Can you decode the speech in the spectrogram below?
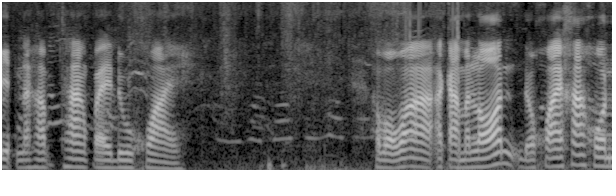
ปิดนะครับ ทางไปดูควาย เขาบอกว่าอากาศมันร้อน เดี๋ยวควายฆ่าคน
